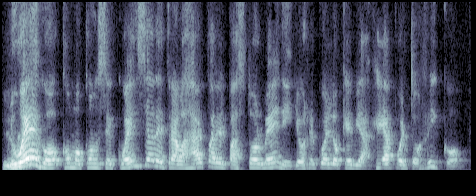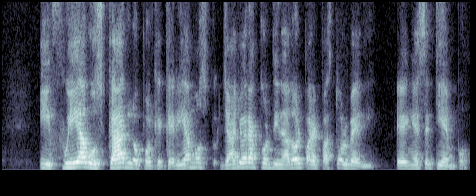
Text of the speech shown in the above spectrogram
Luego, como consecuencia de trabajar para el pastor Benny, yo recuerdo que viajé a Puerto Rico y fui a buscarlo porque queríamos, ya yo era coordinador para el pastor Benny en ese tiempo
